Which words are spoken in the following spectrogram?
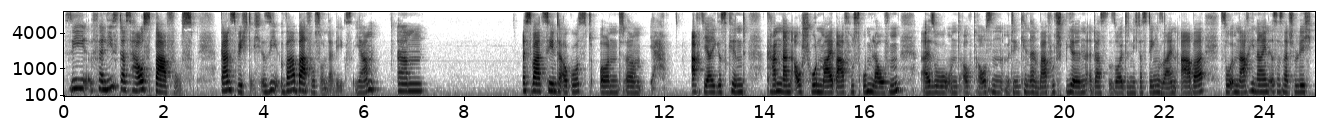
Sie verließ das Haus barfuß. Ganz wichtig, sie war barfuß unterwegs, ja. Ähm, es war 10. August und ähm, ja, achtjähriges Kind kann dann auch schon mal barfuß rumlaufen. Also und auch draußen mit den Kindern barfuß spielen, das sollte nicht das Ding sein. Aber so im Nachhinein ist es natürlich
